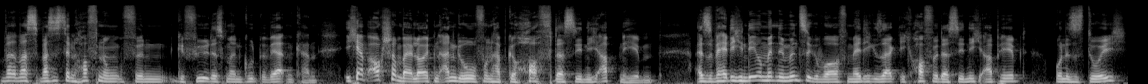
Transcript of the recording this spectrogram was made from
was, was ist denn Hoffnung für ein Gefühl, das man gut bewerten kann? Ich habe auch schon bei Leuten angerufen und habe gehofft, dass sie nicht abheben. Also hätte ich in dem Moment eine Münze geworfen, hätte ich gesagt, ich hoffe, dass sie nicht abhebt und es ist durch.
